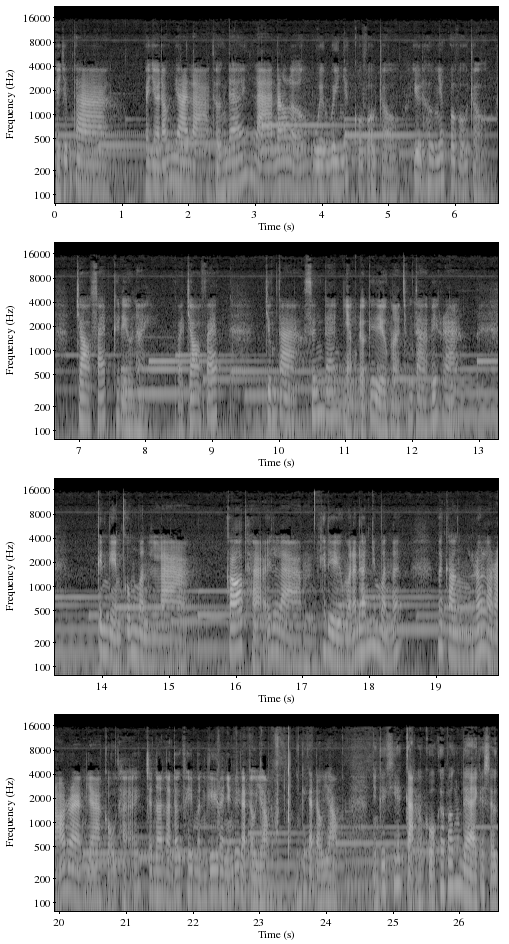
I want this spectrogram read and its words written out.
thì chúng ta bây giờ đóng vai là thượng đế, là năng lượng quyền uy nhất của vũ trụ, yêu thương nhất của vũ trụ. Cho phép cái điều này và cho phép chúng ta xứng đáng nhận được cái điều mà chúng ta viết ra. Kinh nghiệm của mình là có thể là cái điều mà nó đến với mình á, nó cần rất là rõ ràng và cụ thể, cho nên là đôi khi mình ghi ra những cái gạch đầu dòng cái gạch đầu dòng những cái khía cạnh của cái vấn đề, cái sự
